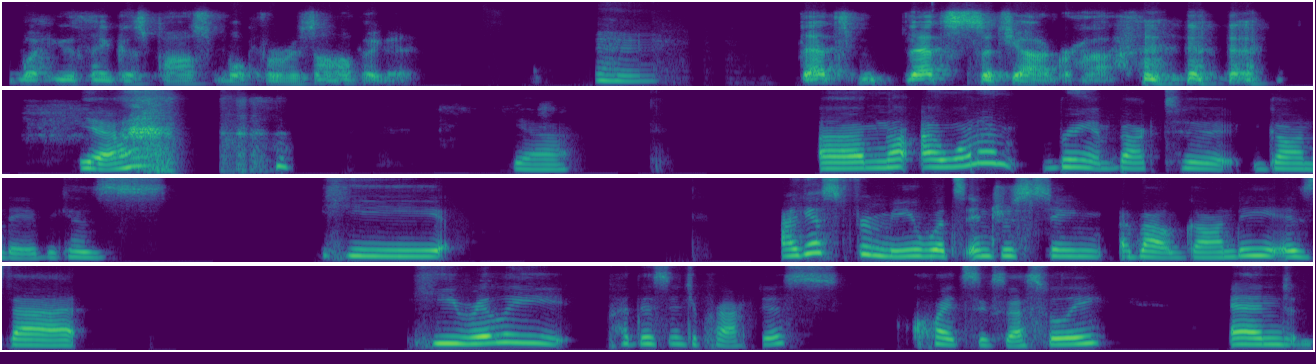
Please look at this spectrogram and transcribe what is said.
what you think is possible for resolving it. Mhm. That's that's satyagraha. Yeah. yeah. Um not I want to bring it back to Gandhi because he I guess for me what's interesting about Gandhi is that he really put this into practice quite successfully and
